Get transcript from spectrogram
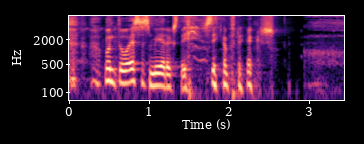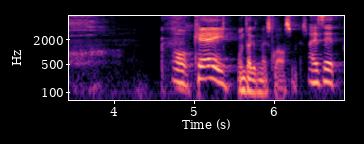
un to es esmu ierakstījis iepriekš. Ok, Un tagad mēs klausāmies. aiziet.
